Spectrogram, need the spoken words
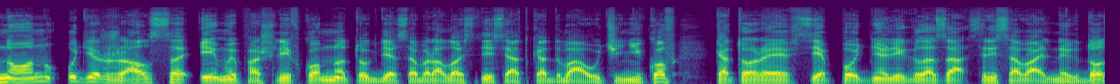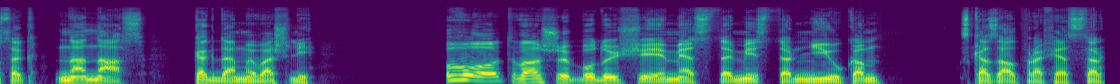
но он удержался, и мы пошли в комнату, где собралось десятка-два учеников, которые все подняли глаза с рисовальных досок на нас, когда мы вошли. «Вот ваше будущее место, мистер Ньюком», — сказал профессор.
